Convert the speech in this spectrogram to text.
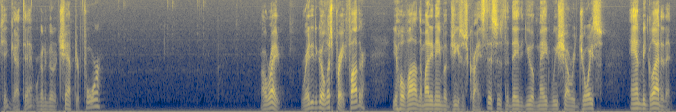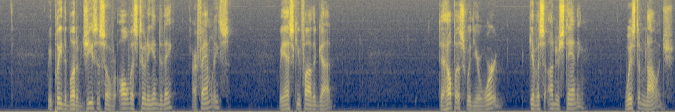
Okay, got that. We're going to go to chapter 4. All right, ready to go. Let's pray. Father, Jehovah, in the mighty name of Jesus Christ, this is the day that you have made. We shall rejoice and be glad in it. We plead the blood of Jesus over all of us tuning in today, our families. We ask you, Father God, to help us with your word. Give us understanding, wisdom, knowledge.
